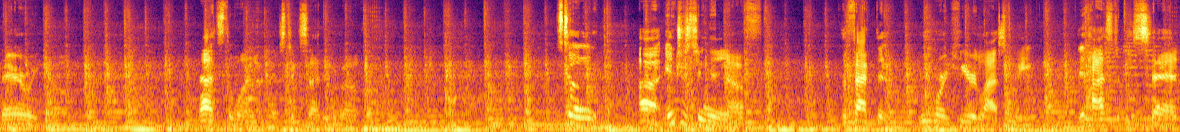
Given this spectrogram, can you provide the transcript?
There we go. That's the one I'm most excited about. So, uh, interestingly enough, the fact that we weren't here last week, it has to be said,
